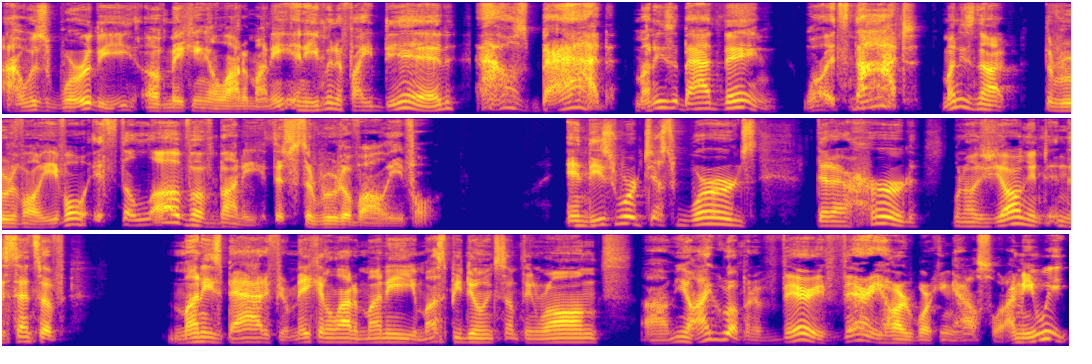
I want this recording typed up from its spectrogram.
I was worthy of making a lot of money. And even if I did, that was bad. Money's a bad thing. Well, it's not. Money's not the root of all evil. It's the love of money that's the root of all evil. And these were just words that I heard when I was young in, in the sense of money's bad. If you're making a lot of money, you must be doing something wrong. Um, you know, I grew up in a very, very hardworking household. I mean, we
